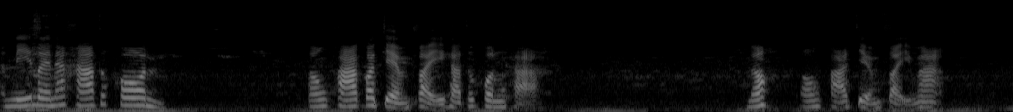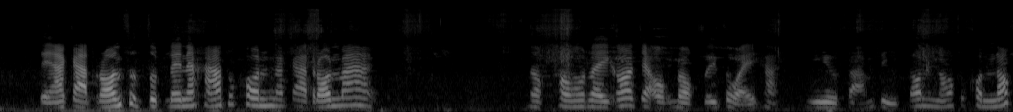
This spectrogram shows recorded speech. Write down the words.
อันนี้เลยนะคะ ทุกคนท้องฟ้าก็แจ่มใสค่ะ ทุกคนค่ะ เนาะท้องฟ้าแจ่มใสมาก แต่อากาศร้อนสุดๆเลยนะคะ ทุกคนอากาศร้อนมาก ดอกทองอะไรก็จะออกดอกสวยๆค่ะ มีอยู่สามสี่ต้นเนาะทุกคนเนาะ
